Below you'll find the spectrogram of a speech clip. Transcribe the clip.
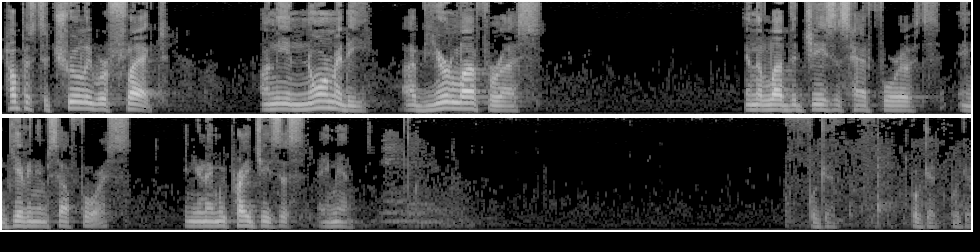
help us to truly reflect on the enormity of your love for us and the love that Jesus had for us in giving himself for us. In your name we pray, Jesus. Amen. We're good. We're good. We're good.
